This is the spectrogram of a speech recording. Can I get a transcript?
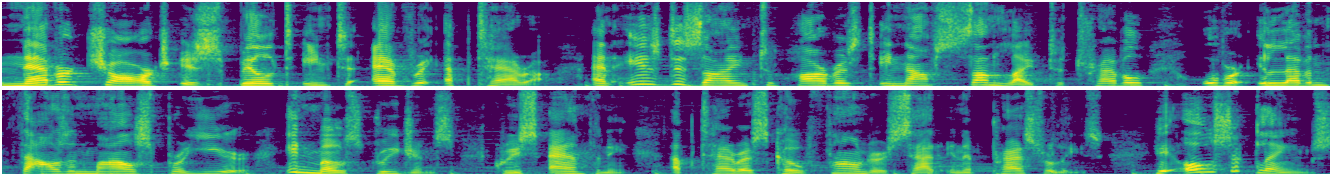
Never Charge is built into every Aptera and is designed to harvest enough sunlight to travel over 11,000 miles per year in most regions, Chris Anthony, Aptera's co-founder, said in a press release. He also claims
